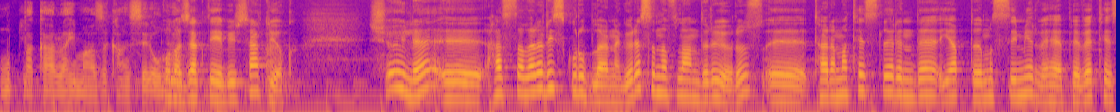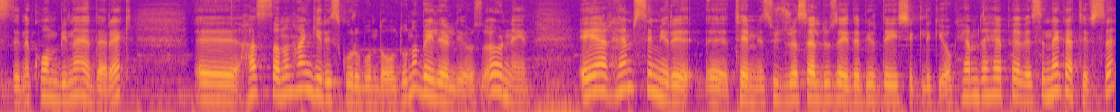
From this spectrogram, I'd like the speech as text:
mutlaka rahim ağzı kanseri oluyor. Olacak diye bir şart yok. Şöyle e, hastaları risk gruplarına göre sınıflandırıyoruz. E, tarama testlerinde yaptığımız simir ve HPV testini kombine ederek e, hastanın hangi risk grubunda olduğunu belirliyoruz. Örneğin eğer hem simiri e, temiz, hücresel düzeyde bir değişiklik yok hem de HPV'si negatifse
